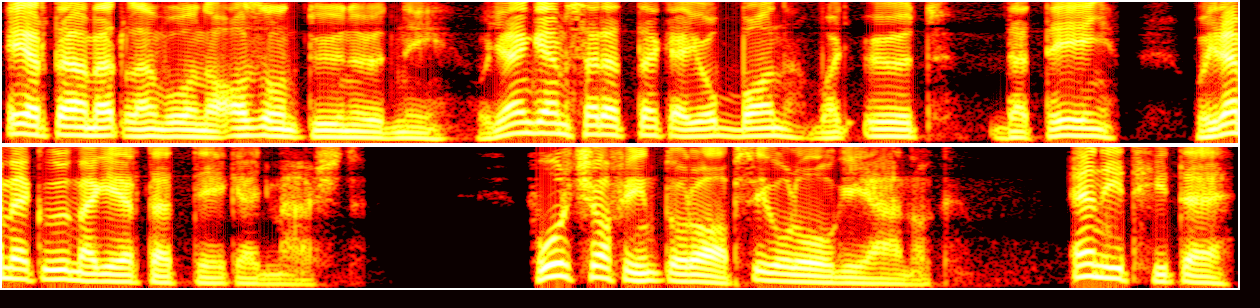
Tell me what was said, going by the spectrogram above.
Értelmetlen volna azon tűnődni, hogy engem szerettek-e jobban, vagy őt, de tény, hogy remekül megértették egymást. Furcsa fintora a pszichológiának. Enit hite,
